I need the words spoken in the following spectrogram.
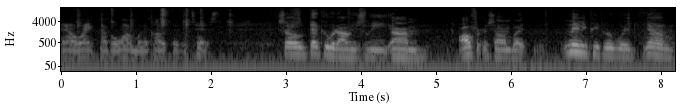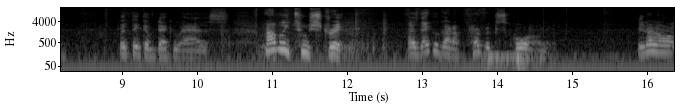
and ranked number one when it comes to the test. So Deku would obviously um, offer some, but many people would um would think of Deku as probably too strict, as Deku got a perfect score on it. Not on,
